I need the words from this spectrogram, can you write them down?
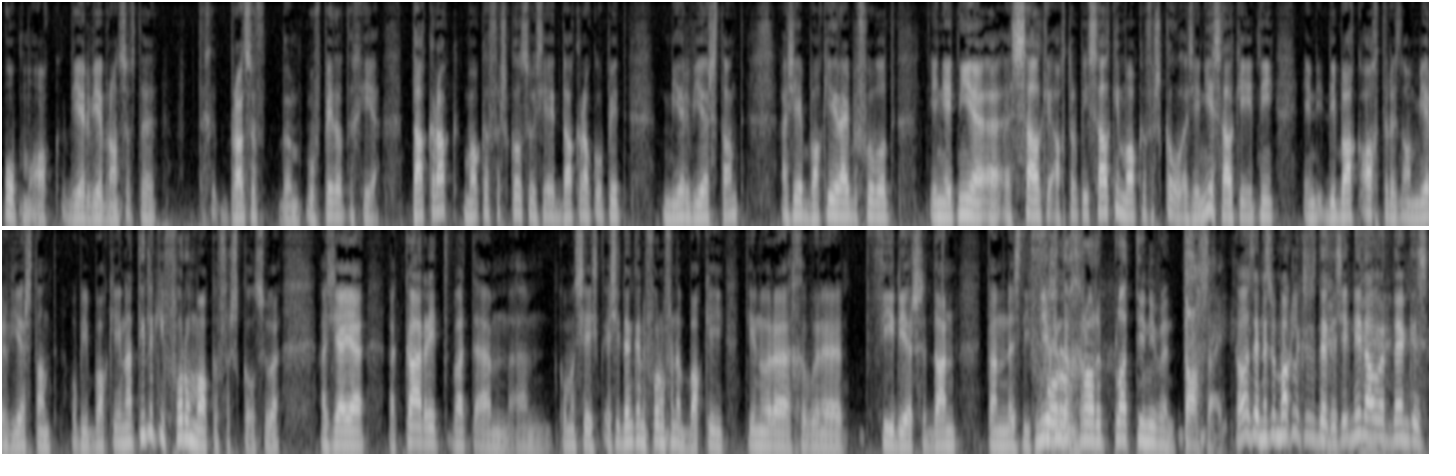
opmaak deur weer brandstof te brandstof of petrol te gee. Dakrak maak 'n verskil soos jy 'n dakrak op het, meer weerstand. As jy 'n bakkie ry byvoorbeeld en jy het nie 'n 'n selkie agter op die selkie maak 'n verskil. As jy nie 'n selkie het nie en die, die bak agter is dan meer weerstand op die bakkie. En natuurlik die vorm maak 'n verskil. So as jy 'n 'n kar het wat ehm um, ehm um, kom ons sê as jy dink aan die vorm van 'n bakkie teenoor 'n gewone vierdeur se dan dan is die vorm 90 grade plat teen die wind. Daar's hy. Daar's en dit is so maklik soos dit. As jy net daaroor dink is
